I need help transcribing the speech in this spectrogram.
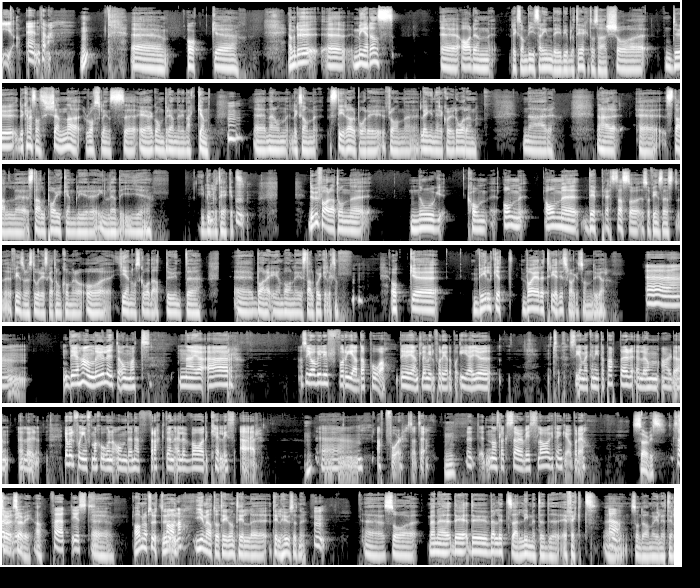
Yeah. En femma. Eh, och eh, ja, men du, eh, medans eh, Arden liksom visar in dig i biblioteket och så här så eh, du, du kan nästan känna Roslins eh, ögon bränner i nacken. Eh, när hon liksom stirrar på dig från eh, längre ner i korridoren. När den här eh, stall, stallpojken blir inledd i, i biblioteket. Du befarar att hon nog kom, om, om eh, det pressas så, så finns, det en, finns det en stor risk att hon kommer att, att genomskåda att du inte eh, bara är en vanlig stallpojke liksom. Och eh, vilket, vad är det tredje slaget som du gör? Eh, det handlar ju lite om att när jag är... Alltså jag vill ju få reda på, det jag egentligen vill få reda på är ju se om jag kan hitta papper eller om Arden, eller jag vill få information om den här frakten eller vad Kellys är. Uh, up for, så att säga. Mm. Någon slags servicelag tänker jag på det. Service? Survey. Sur- survey, ja. För att just, Eh, ja men absolut. Du, Spana. I och med att du har tillgång till, eh, till huset nu. Mm. Eh, så, men det, det är väldigt så limited effekt eh, Ja. som du har möjlighet till.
